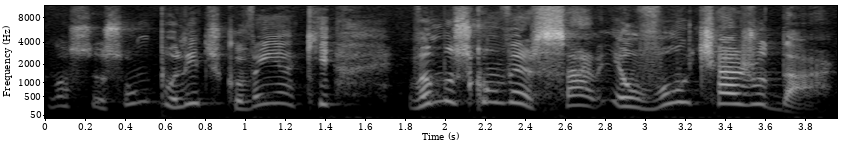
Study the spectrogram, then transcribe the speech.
Nossa, eu sou um político, vem aqui. Vamos conversar, eu vou te ajudar.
